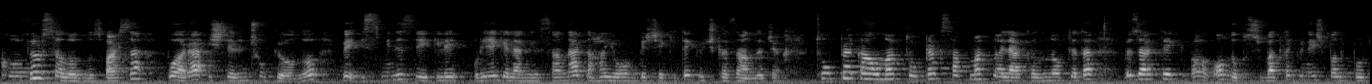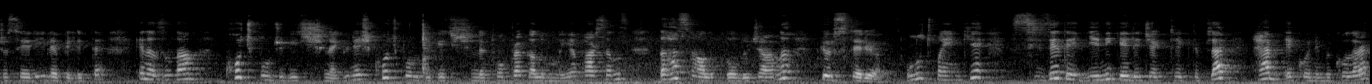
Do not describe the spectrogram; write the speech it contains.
kuaför salonunuz varsa bu ara işlerin çok yoğunluğu ve isminizle ilgili buraya gelen insanlar daha yoğun bir şekilde güç kazandıracak. Toprak almak, toprak satmakla alakalı noktada özellikle e, 19 Şubat'ta Güneş Balık Burcu seriyle birlikte en azından Koç burcu geçişine, Güneş Koç burcu geçişinde toprak alımını yaparsanız daha sağlıklı olacağını gösteriyor. Unutmayın ki size de yeni gelecek teklifler hem ekonomik olarak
